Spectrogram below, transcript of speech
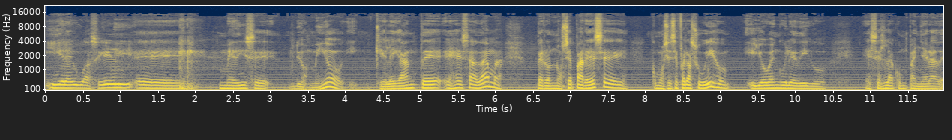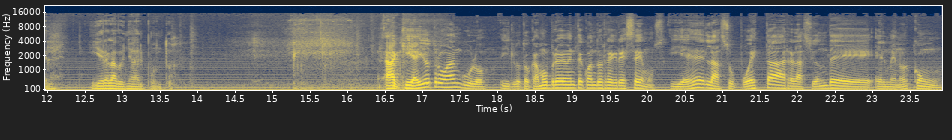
Y el alguacil eh, me dice, Dios mío, qué elegante es esa dama, pero no se parece como si ese fuera su hijo. Y yo vengo y le digo, esa es la compañera de él. Y era la dueña del punto. Aquí hay otro ángulo, y lo tocamos brevemente cuando regresemos, y es la supuesta relación de el menor con,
